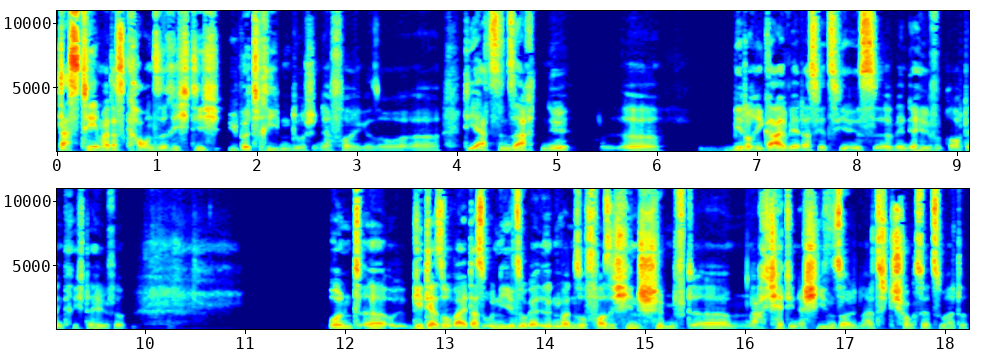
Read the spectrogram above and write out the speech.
das Thema, das kauen sie richtig übertrieben durch in der Folge. So, äh, die Ärztin sagt, nö, äh, mir doch egal, wer das jetzt hier ist. Äh, wenn der Hilfe braucht, dann kriegt er Hilfe. Und äh, geht ja so weit, dass O'Neill sogar irgendwann so vor sich hinschimpft, äh, ach, ich hätte ihn erschießen sollen, als ich die Chance dazu hatte.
